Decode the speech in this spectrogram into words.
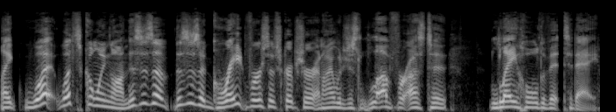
Like what what's going on? This is a this is a great verse of scripture and I would just love for us to lay hold of it today.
